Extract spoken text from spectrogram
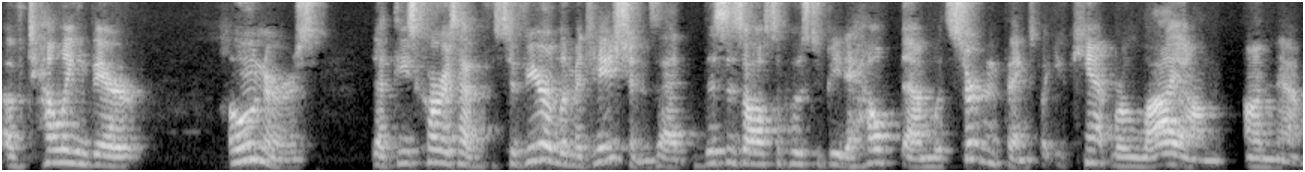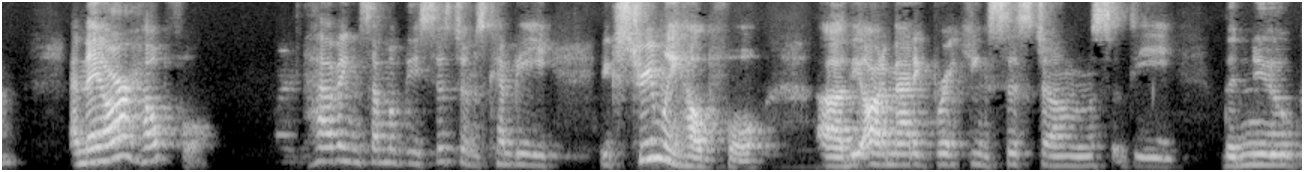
of telling their owners that these cars have severe limitations that this is all supposed to be to help them with certain things but you can't rely on on them. And they are helpful. Having some of these systems can be extremely helpful. Uh, the automatic braking systems the the new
